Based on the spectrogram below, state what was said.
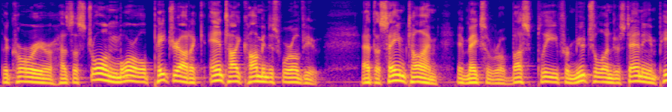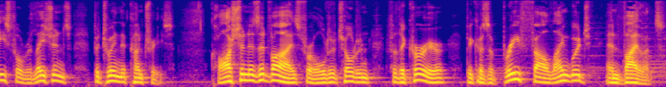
The Courier has a strong moral, patriotic, anti communist worldview. At the same time, it makes a robust plea for mutual understanding and peaceful relations between the countries. Caution is advised for older children for the courier because of brief foul language and violence.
